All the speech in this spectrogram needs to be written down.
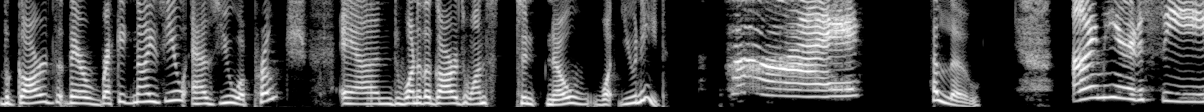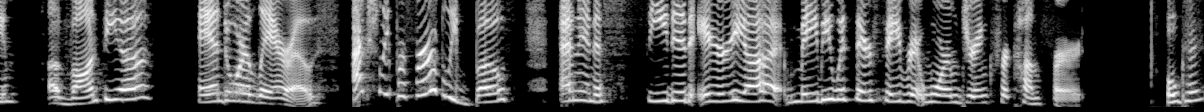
The guards there recognize you as you approach, and one of the guards wants to know what you need. Hi. Hello. I'm here to see Avanthia and or Laros. Actually, preferably both, and in a seated area, maybe with their favorite warm drink for comfort. Okay.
